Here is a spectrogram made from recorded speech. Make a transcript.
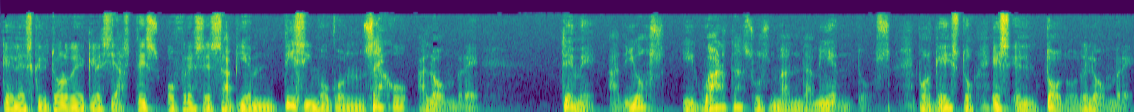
que el escritor de Eclesiastés ofrece sapientísimo consejo al hombre. Teme a Dios y guarda sus mandamientos, porque esto es el todo del hombre.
